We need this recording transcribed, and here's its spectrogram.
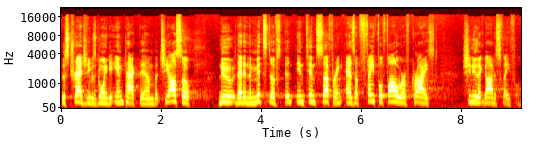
this tragedy was going to impact them. But she also knew that in the midst of intense suffering, as a faithful follower of Christ, she knew that God is faithful.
